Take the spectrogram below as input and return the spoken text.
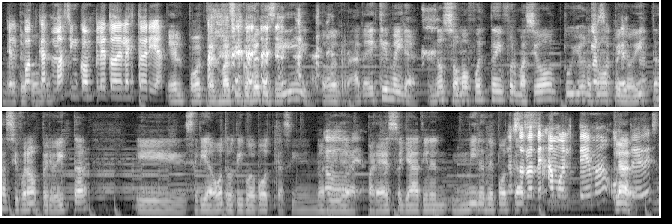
No el podcast pongas. más incompleto de la historia. El podcast más incompleto, sí, todo el rato. Es que, mira, no somos fuente de información, tú y yo no Por somos supuesto. periodistas. Si fuéramos periodistas, eh, sería otro tipo de podcast y no es la idea. Obvio. Para eso ya tienen miles de podcasts. Nosotros dejamos el tema, Claro. ustedes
